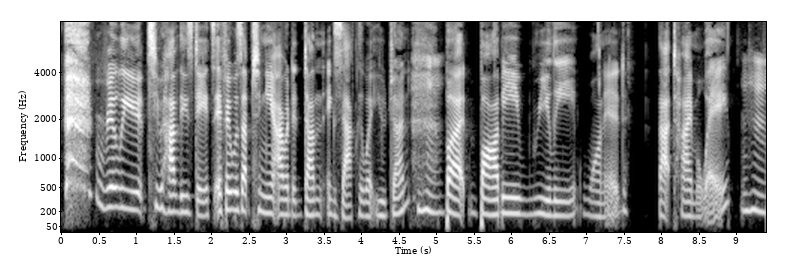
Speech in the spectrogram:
really to have these dates. If it was up to me, I would have done exactly what you've done. Mm-hmm. But Bobby really wanted that time away Mm-hmm.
